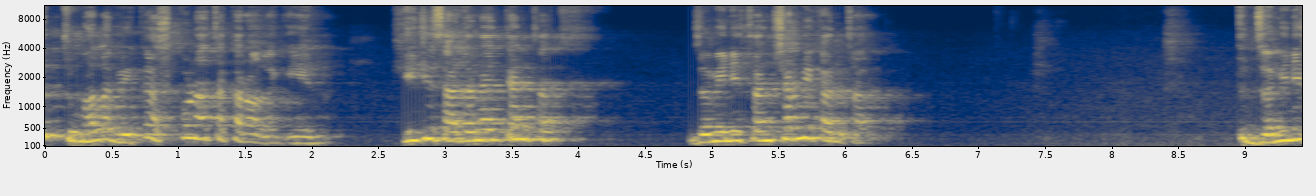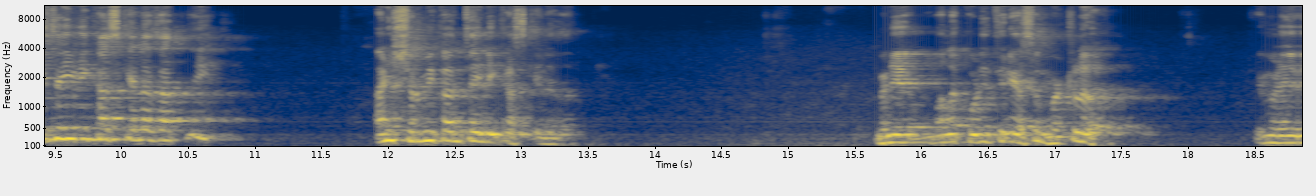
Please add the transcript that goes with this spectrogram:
तर तुम्हाला विकास कोणाचा करावा लागेल? ही जी साधनं आहेत त्यांचाच. जमिनीचा आणि श्रमिकांचा. तर जमिनीचाही विकास केला जात नाही आणि श्रमिकांचाही विकास केला जात नाही. म्हणजे मला कोणीतरी असं म्हटलं की म्हणे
